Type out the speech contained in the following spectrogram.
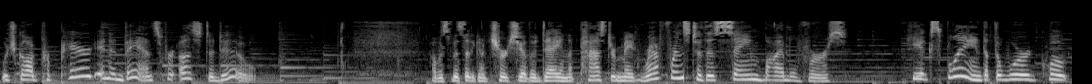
which God prepared in advance for us to do. I was visiting a church the other day and the pastor made reference to this same Bible verse. He explained that the word, quote,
